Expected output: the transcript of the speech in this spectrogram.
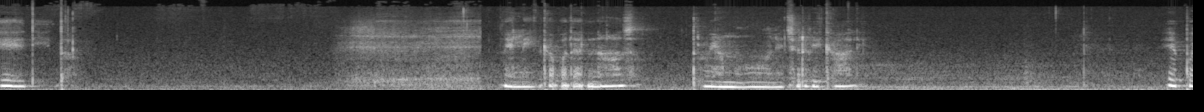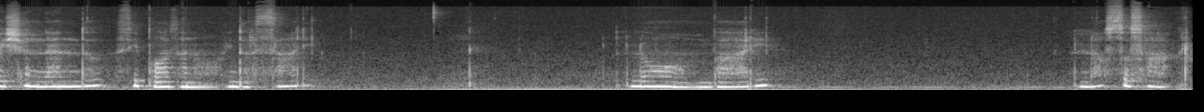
E dita. Nell'incavo del naso troviamo le cervicali e poi scendendo si posano i dorsali, lombari, l'osso sacro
